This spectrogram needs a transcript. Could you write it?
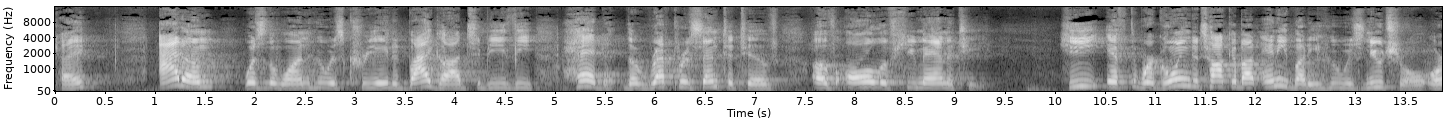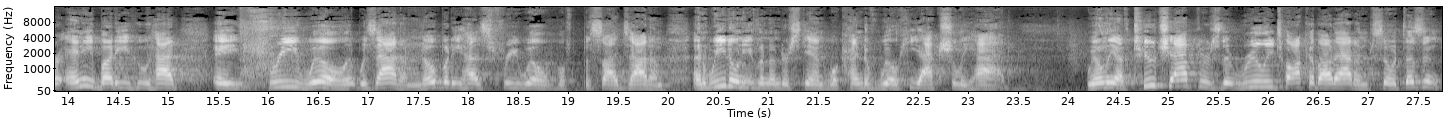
Okay? Adam was the one who was created by God to be the head, the representative of all of humanity. He, if we're going to talk about anybody who was neutral or anybody who had a free will, it was Adam. Nobody has free will besides Adam. And we don't even understand what kind of will he actually had. We only have two chapters that really talk about Adam, so it doesn't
